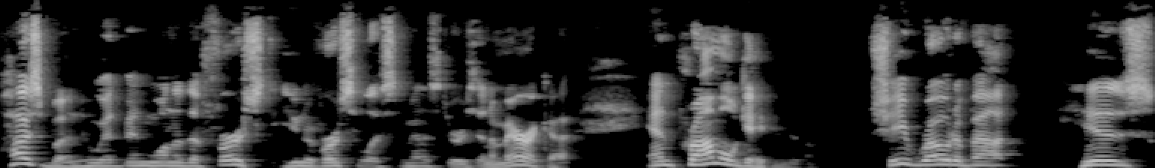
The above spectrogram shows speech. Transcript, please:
husband, who had been one of the first Universalist ministers in America, and promulgated them. She wrote about his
